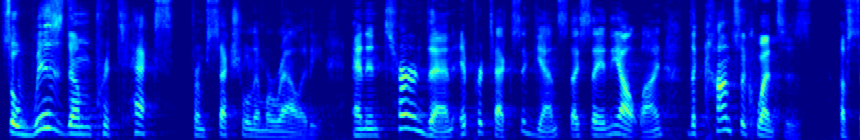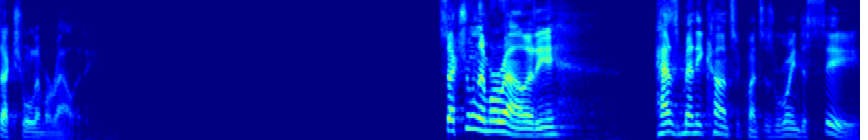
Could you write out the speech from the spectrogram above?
So, wisdom protects from sexual immorality. And in turn, then, it protects against, I say in the outline, the consequences of sexual immorality. Sexual immorality has many consequences, we're going to see,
